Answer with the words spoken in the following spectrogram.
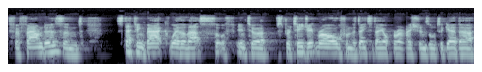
for founders and stepping back whether that's sort of into a strategic role from the day-to-day operations altogether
